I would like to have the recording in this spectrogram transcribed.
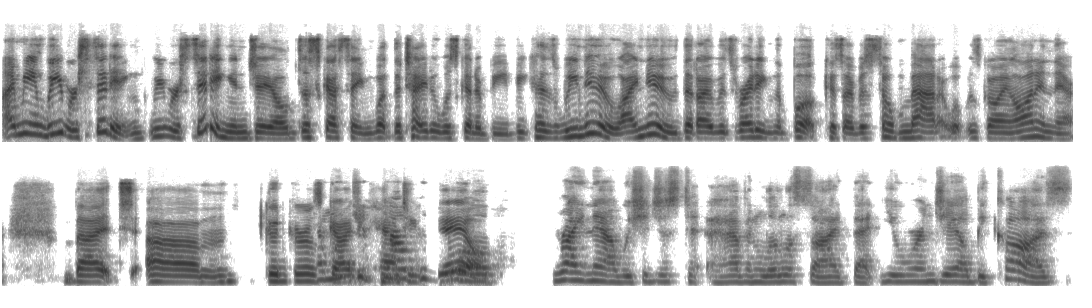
I mean, we were sitting, we were sitting in jail discussing what the title was going to be because we knew, I knew that I was writing the book because I was so mad at what was going on in there. But um, Good Girl's Guide to County Jail right now we should just have a little aside that you were in jail because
